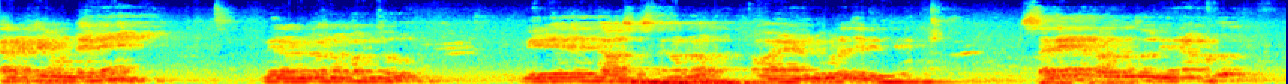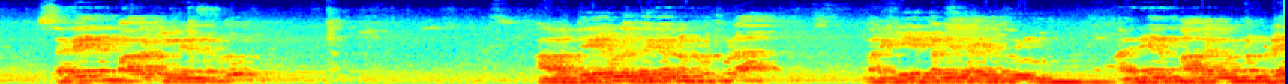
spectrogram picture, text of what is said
కరెక్ట్గా ఉంటేనే మీరు అనుకున్న పనులు మీరు ఏదైతే ఆశిస్తున్నారో అవన్నీ కూడా జరుగుతాయి సరైన ప్రభుత్వం లేనప్పుడు సరైన పాలకులు లేనప్పుడు ఆ దేవుడు దయ ఉన్నప్పుడు కూడా మనకి ఏ పని జరగదు అనే పాలకులు ఉన్నప్పుడే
